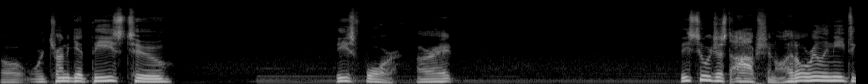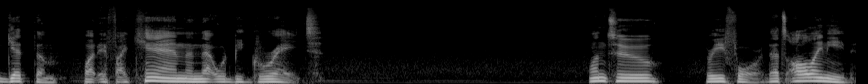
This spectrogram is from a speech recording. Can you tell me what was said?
So we're trying to get these two these four, alright? These two are just optional. I don't really need to get them, but if I can, then that would be great. One, two, three, four. That's all I need.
